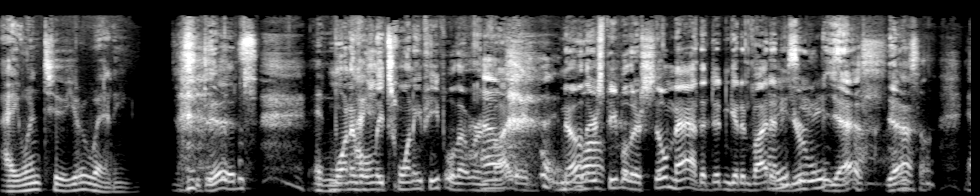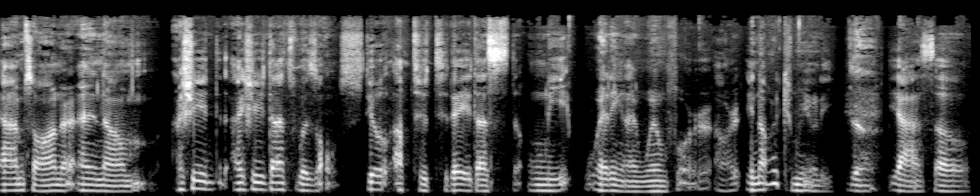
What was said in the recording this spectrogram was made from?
I went to your wedding. Yes, you did. and One of I- only 20 people that were Oh, invited. no, wow. there's people that are still mad that didn't get invited. You serious? yes, I'm yeah. so, yeah, I'm so honored. And um, actually, actually, that was all- still up to today. That's the only wedding I went for our in our community. Yeah. Yeah, so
